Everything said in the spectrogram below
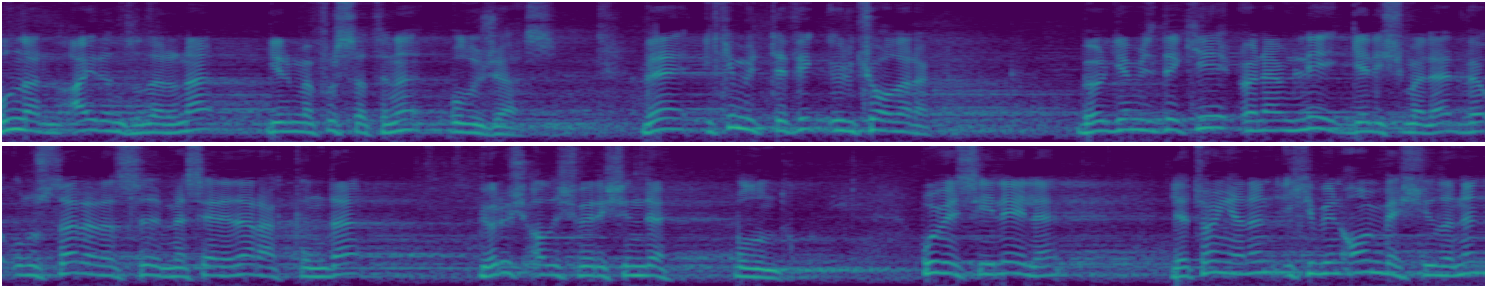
Bunların ayrıntılarına girme fırsatını bulacağız. Ve iki müttefik ülke olarak bölgemizdeki önemli gelişmeler ve uluslararası meseleler hakkında görüş alışverişinde bulunduk. Bu vesileyle Letonya'nın 2015 yılının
